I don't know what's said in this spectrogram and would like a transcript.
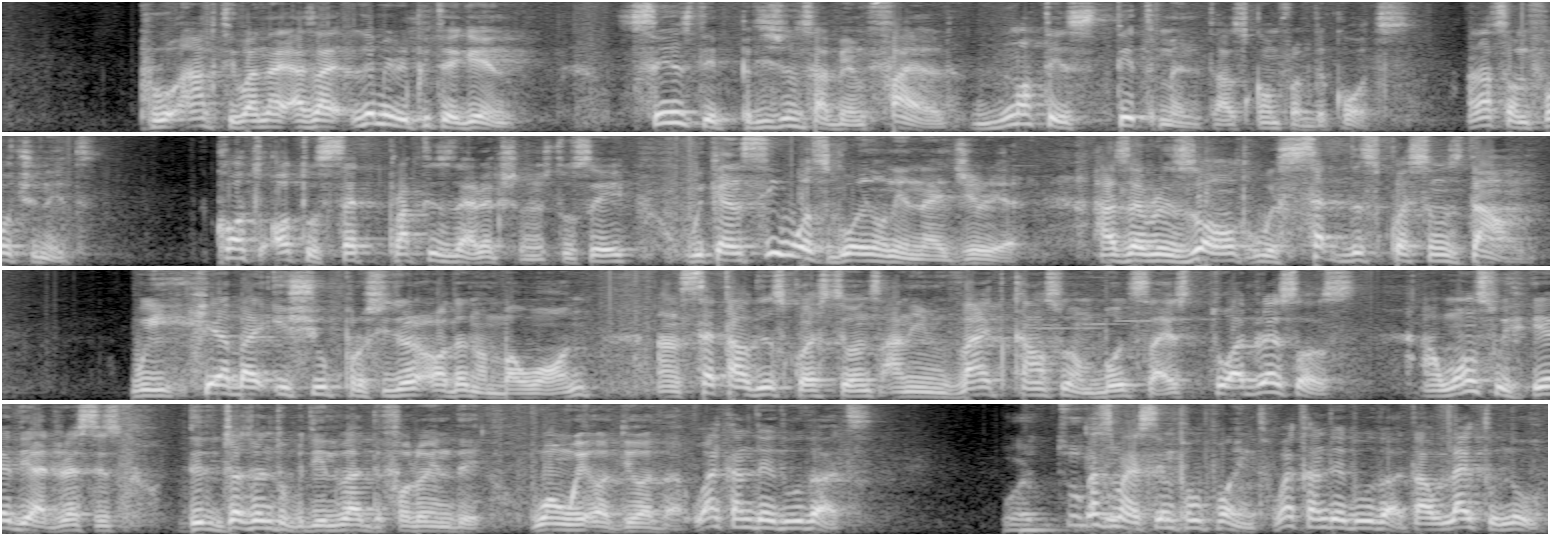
Proactive. And I, as I, let me repeat again. Since the petitions have been filed, not a statement has come from the courts. And that's unfortunate court ought to set practice directions to say, we can see what's going on in Nigeria. As a result, we set these questions down. We hereby issue procedural order number one and set out these questions and invite counsel on both sides to address us. And once we hear the addresses, the judgment will be delivered the following day, one way or the other. Why can't they do that? Well, That's my simple point. Why can't they do that? I would like to know.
